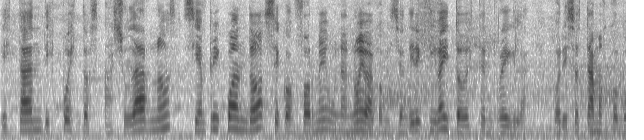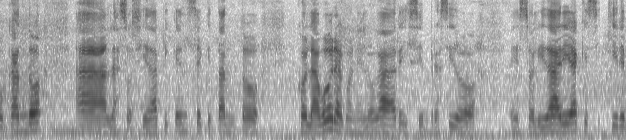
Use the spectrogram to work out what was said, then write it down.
están dispuestos a ayudarnos siempre y cuando se conforme una nueva comisión directiva y todo esté en regla. Por eso estamos convocando a la sociedad piquense que tanto colabora con el hogar y siempre ha sido eh, solidaria, que si quieren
